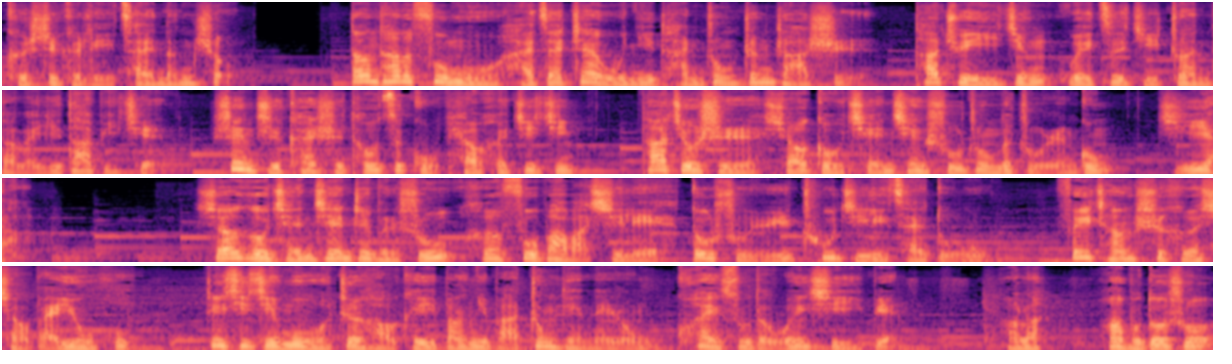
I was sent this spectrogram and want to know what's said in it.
可是个理财能手。当他的父母还在债务泥潭中挣扎时，他却已经为自己赚到了一大笔钱，甚至开始投资股票和基金。他就是《小狗钱钱》书中的主人公吉雅。《小狗钱钱》这本书和《富爸爸》系列都属于初级理财读物，非常适合小白用户。这期节目正好可以帮你把重点内容快速的温习一遍。好了，话不多说，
